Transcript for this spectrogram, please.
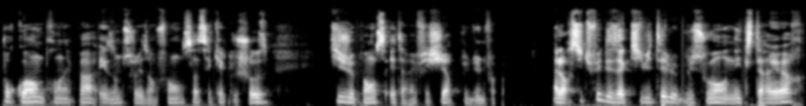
Pourquoi on ne prendrait pas exemple sur les enfants? Ça, c'est quelque chose qui, je pense, est à réfléchir plus d'une fois. Alors, si tu fais des activités le plus souvent en extérieur,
